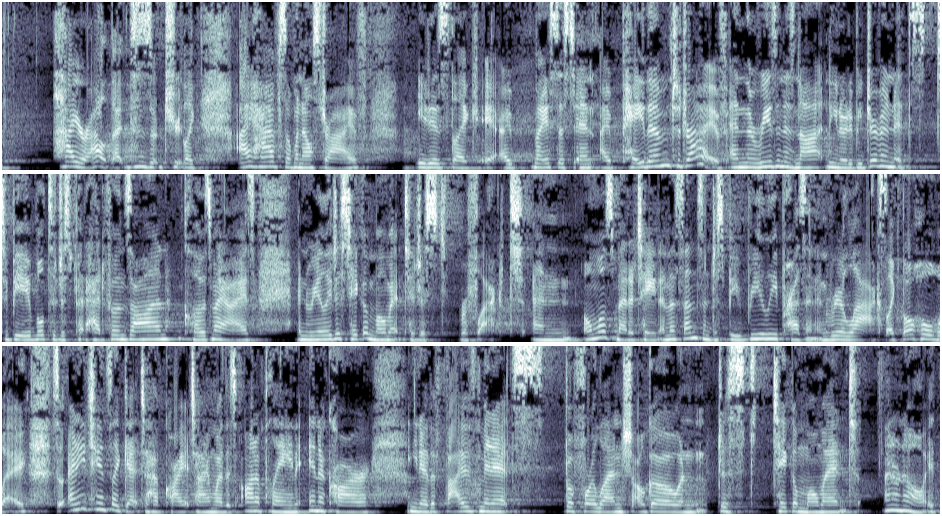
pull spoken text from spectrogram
hire out. That this is a true. Like I have someone else drive. It is like I, my assistant. I pay them to drive, and the reason is not you know to be driven. It's to be able to just put headphones on, close my eyes, and really just take a moment to just reflect and almost meditate in a sense, and just be really present and relax like the whole way. So any chance I get to have quiet time, whether it's on a plane, in a car, you know, the five minutes before lunch, I'll go and just take a moment. I don't know. It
